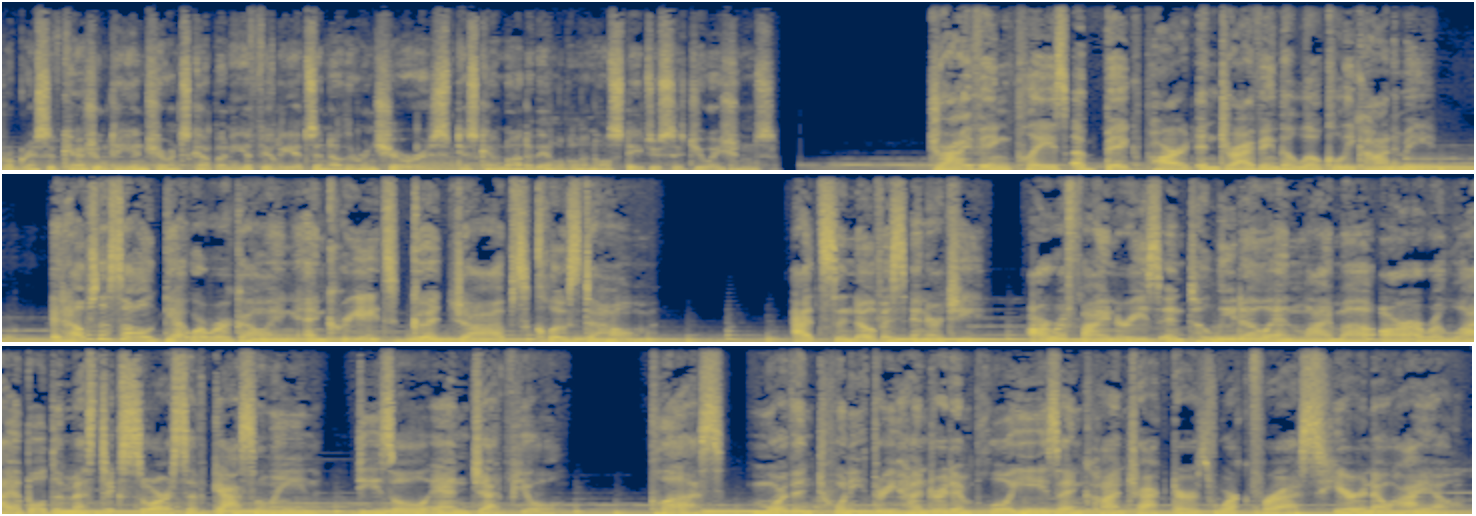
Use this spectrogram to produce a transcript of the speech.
Progressive Casualty Insurance Company affiliates and other insurers. Discount not available in all states or situations. Driving plays a big part in driving the local economy. It helps us all get where we're going and creates good jobs close to home. At Cenovus Energy, our refineries in Toledo and Lima are a reliable domestic source of gasoline, diesel, and jet fuel. Plus, more than 2,300 employees and contractors work for us here in Ohio.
